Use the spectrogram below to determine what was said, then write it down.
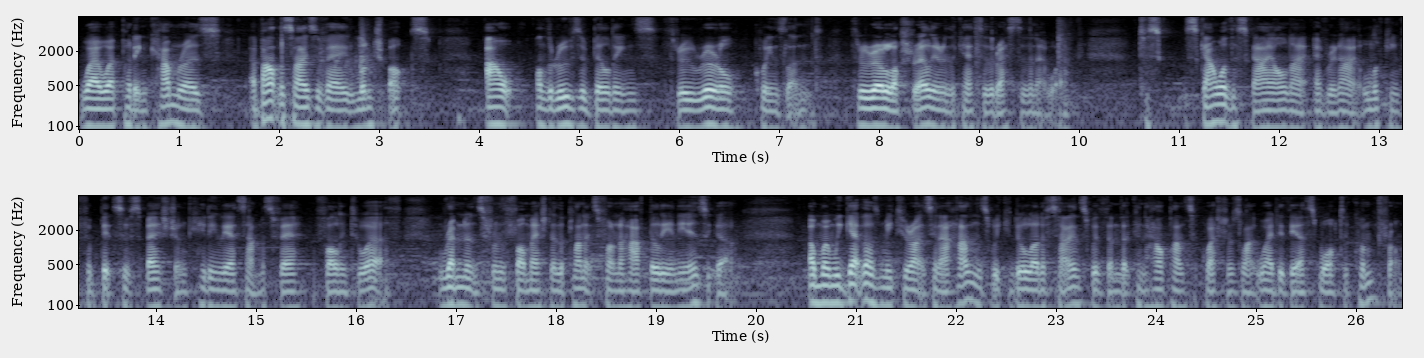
where we're putting cameras about the size of a lunchbox out on the roofs of buildings through rural Queensland, through rural Australia in the case of the rest of the network, to scour the sky all night, every night, looking for bits of space junk hitting the Earth's atmosphere, and falling to Earth, remnants from the formation of the planets four and a half billion years ago. And when we get those meteorites in our hands, we can do a lot of science with them that can help answer questions like where did the Earth's water come from?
